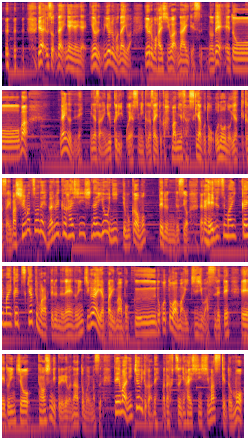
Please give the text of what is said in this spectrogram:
いや、嘘、ない、ない、ない、ない。夜、夜もないわ。夜も配信はないです。ので、えっ、ー、と、まあ、ないのでね、皆さんゆっくりお休みくださいとか、まあ皆さん好きなことをおのおのやってください。まあ週末はね、なるべく配信しないようにって僕は思ってるんですよ。なんか平日毎回毎回付き合ってもらってるんでね、土日ぐらいやっぱりまあ僕のことはまあ一時忘れて、えー、土日を楽しんでくれればなと思います。で、まあ日曜日とかはね、また普通に配信しますけども、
